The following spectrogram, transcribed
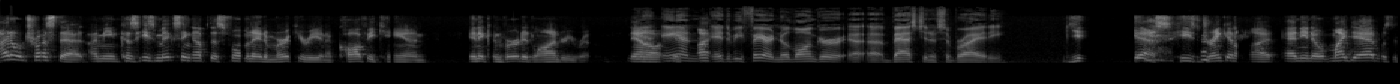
I don't trust that. I mean, because he's mixing up this fulminated mercury in a coffee can in a converted laundry room. Now, and and, I, and to be fair, no longer a, a bastion of sobriety. yes, he's drinking a lot, and you know, my dad was a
